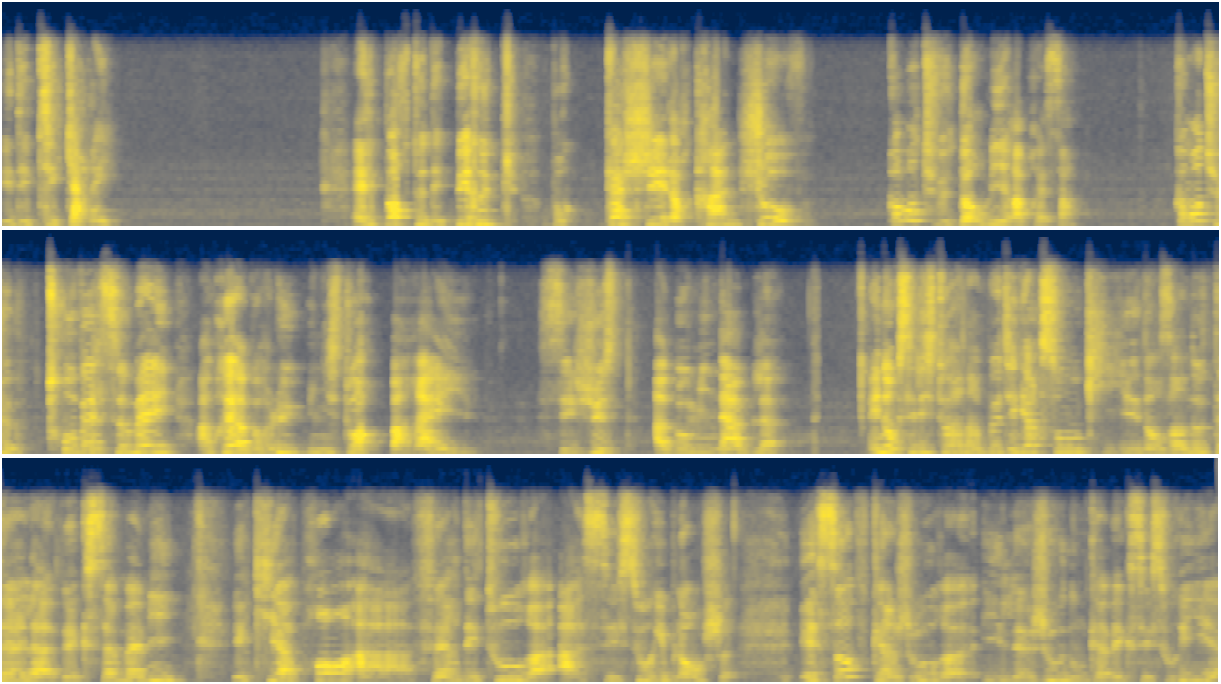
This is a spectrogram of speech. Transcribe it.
et des pieds carrés. Elles portent des perruques pour cacher leur crâne chauve. Comment tu veux dormir après ça? Comment tu veux trouver le sommeil après avoir lu une histoire pareille? C'est juste abominable. Et donc c'est l'histoire d'un petit garçon qui est dans un hôtel avec sa mamie et qui apprend à faire des tours à ses souris blanches. Et sauf qu'un jour, il joue donc avec ses souris, euh,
